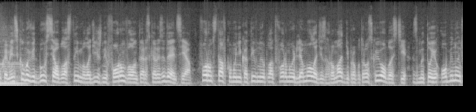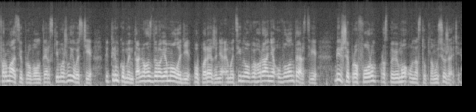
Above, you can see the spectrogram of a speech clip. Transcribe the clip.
У Кам'янському відбувся обласний молодіжний форум Волонтерська резиденція. Форум став комунікативною платформою для молоді з громад Дніпропетровської області з метою обміну інформацією про волонтерські можливості, підтримку ментального здоров'я молоді, попередження емоційного вигорання у волонтерстві. Більше про форум розповімо у наступному сюжеті.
